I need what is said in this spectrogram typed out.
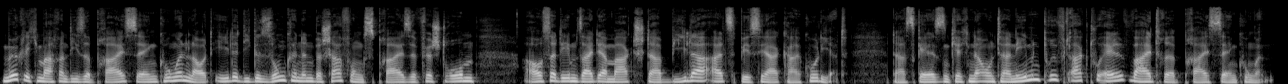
Möglich machen diese Preissenkungen laut ELE die gesunkenen Beschaffungspreise für Strom. Außerdem sei der Markt stabiler als bisher kalkuliert. Das Gelsenkirchener Unternehmen prüft aktuell weitere Preissenkungen.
